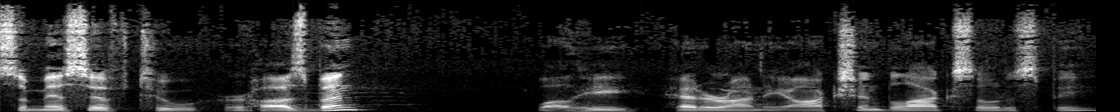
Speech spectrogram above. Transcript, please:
submissive to her husband while he had her on the auction block, so to speak,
